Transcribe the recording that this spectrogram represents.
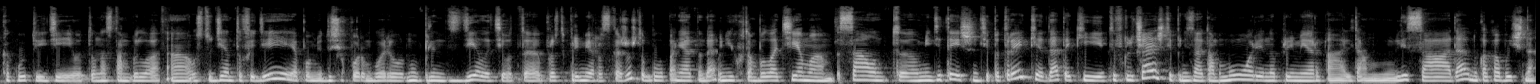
какую-то идею. Вот у нас там было а, у студентов идея, я помню, до сих пор им говорила, ну, блин, сделайте, вот а, просто пример расскажу, чтобы было понятно, да, у них там была тема sound э, meditation, типа треки, да, такие, ты включаешь, типа, не знаю, там море, например, а, или там леса, да, ну, как обычно,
